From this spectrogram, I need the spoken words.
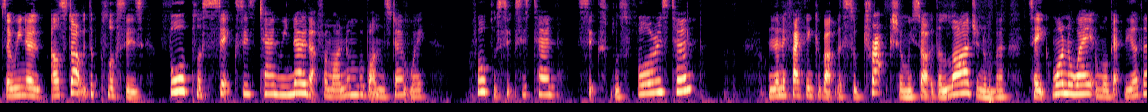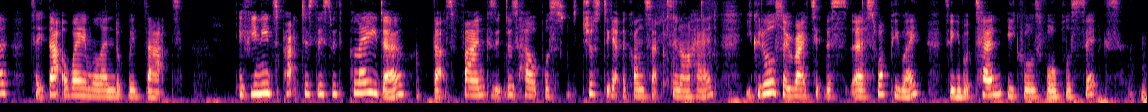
So we know, I'll start with the pluses. 4 plus 6 is 10. We know that from our number bonds, don't we? 4 plus 6 is 10. 6 plus 4 is 10. And then if I think about the subtraction, we start with the larger number. Take one away and we'll get the other. Take that away and we'll end up with that. If you need to practice this with Play-Doh, that's fine because it does help us just to get the concepts in our head. You could also write it this uh, swappy way. So you can put 10 equals 4 plus 6. Or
